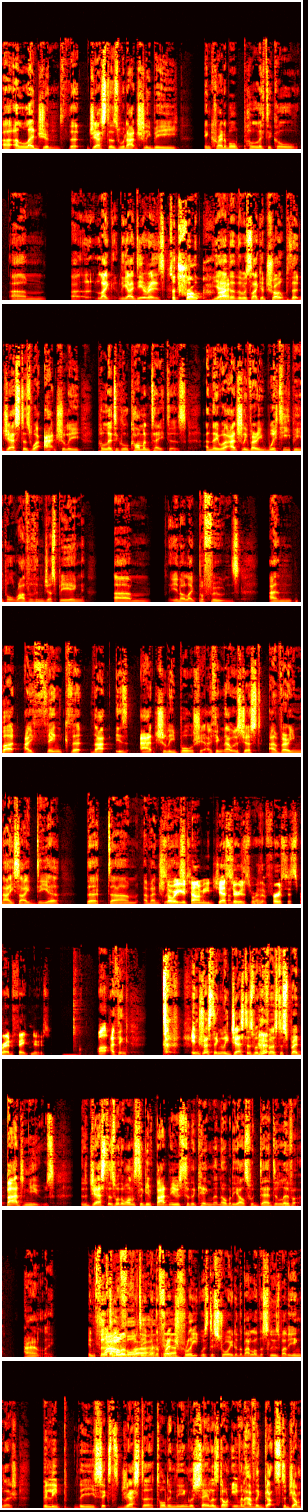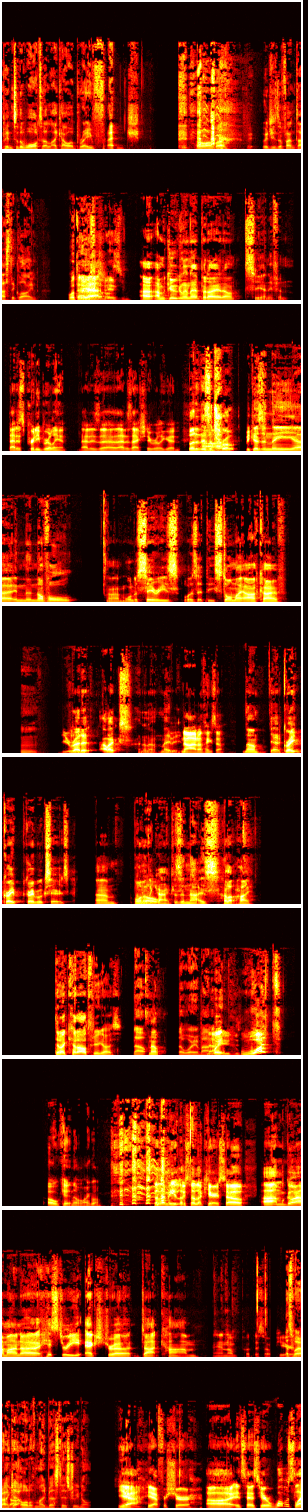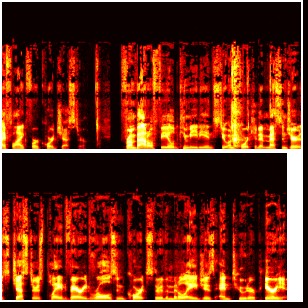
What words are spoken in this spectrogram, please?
a, a legend that jesters would actually be incredible political um uh, like the idea is It's a trope, yeah right? that there was like a trope that jesters were actually political commentators and they were actually very witty people rather than just being um you know like buffoons and but i think that that is actually bullshit i think that was just a very nice idea that um eventually So are you telling me jesters were the first to spread fake news? well, I think interestingly, jesters were the first to spread bad news. The jesters were the ones to give bad news to the king that nobody else would dare deliver. Apparently, in 1340, that, when the French yeah. fleet was destroyed at the Battle of the Sluys by the English, Philippe the Sixth Jester told him the English sailors don't even have the guts to jump into the water like our brave French. Oh, I'm. Which is a fantastic line. What That did Yeah. is Uh, I'm googling it, but I don't see anything. that is pretty brilliant. That is uh that is actually really good. But it is a Uh, trope because in the uh, in the novel um, or the series was it the Stormlight Archive? Hmm. You read it, Alex? I don't know, maybe. No, I don't think so. No, yeah, great, great, great book series. Um, one of the characters in that is hello, hi. Did I cut out for you guys? No, No, don't worry about No, it. Wait, just- what? Oh, okay, never mind. Go on. so let me look so look here. So uh, I'm going I'm on uh historyextra.com and I'll put this up here. That's where I get all of my best history knowledge. Yeah, yeah, for sure. Uh, it says here, what was life like for a court jester? From battlefield comedians to unfortunate messengers, jesters played varied roles in courts through the Middle Ages and Tudor period.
